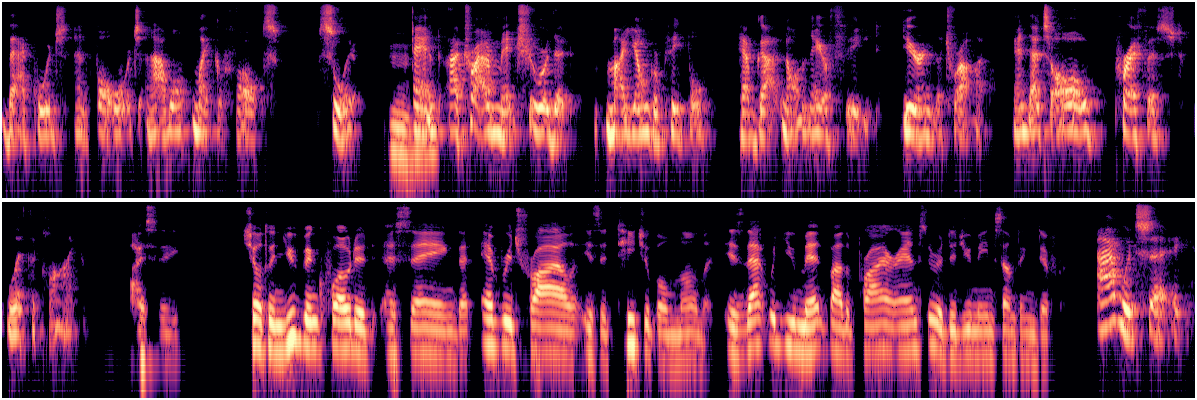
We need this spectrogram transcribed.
backwards and forwards and I won't make a false slip. Mm-hmm. And I try to make sure that my younger people have gotten on their feet during the trial. And that's all prefaced with the client. I see. Chilton, you've been quoted as saying that every trial is a teachable moment. Is that what you meant by the prior answer, or did you mean something different? I would say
